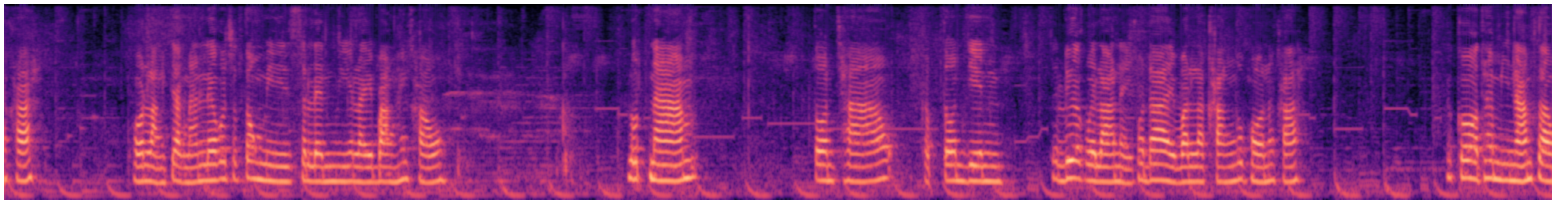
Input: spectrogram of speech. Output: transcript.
นะคะ พอหลังจากนั้นแล้วก็จะต้องมีสแลนมีอะไรบังให้เขาลดน้ำตอนเช้ากับตอนเย็นจะเลือกเวลาไหนก็ได้วันละครั้งก็พอนะคะ แล้วก็ถ้ามีน้ำซาว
